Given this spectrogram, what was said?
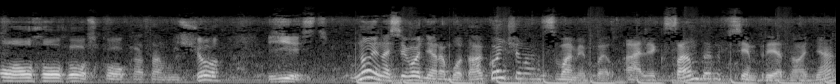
ого-го, сколько там еще есть. Ну и на сегодня работа окончена. С вами был Александр. Всем приятного дня.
